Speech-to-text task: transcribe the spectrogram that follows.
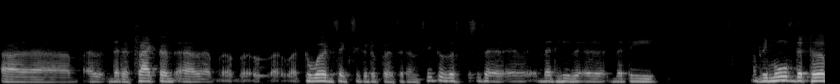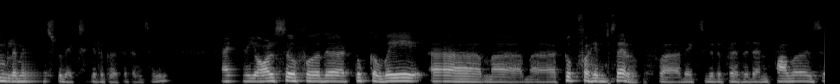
that attracted towards executive presidency to this that he that he removed the term limits to the executive presidency and he also further took away um, um, took for himself the executive president powers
